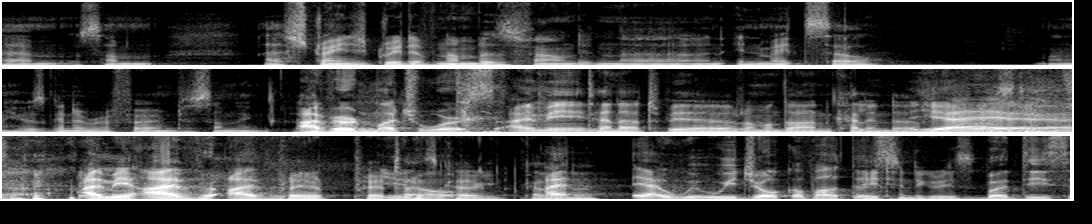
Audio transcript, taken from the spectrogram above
um, some uh, strange grid of numbers found in uh, an inmate cell, and he was going to refer him to something. I've heard much worse. I mean, Turned out to be a Ramadan calendar. yeah, yeah, yeah. I mean, I've I've Prayer, prayer You times know, cal- I, yeah, we, we joke about this, 18 degrees. but these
